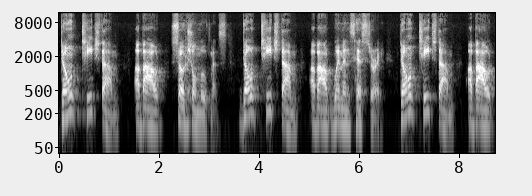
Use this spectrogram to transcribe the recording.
don't teach them about social movements. Don't teach them about women's history. Don't teach them about,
